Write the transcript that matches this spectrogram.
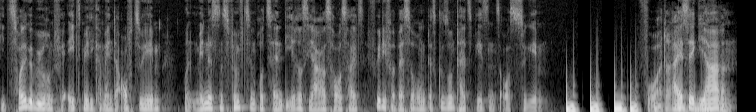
die Zollgebühren für AIDS-Medikamente aufzuheben und mindestens 15 Prozent ihres Jahreshaushalts für die Verbesserung des Gesundheitswesens auszugeben. Vor 30 Jahren.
